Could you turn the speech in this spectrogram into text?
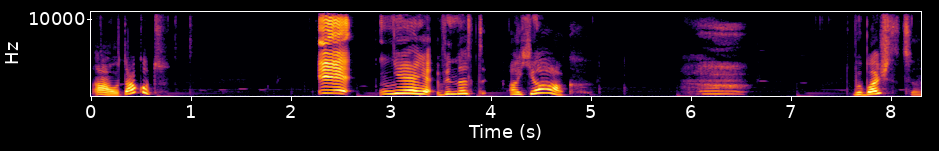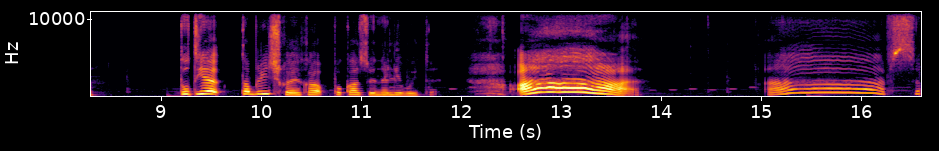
А, отак от? Ні, він т- А як? Ви бачите це? Тут є табличка, яка показує наліво йти. А! А, все.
